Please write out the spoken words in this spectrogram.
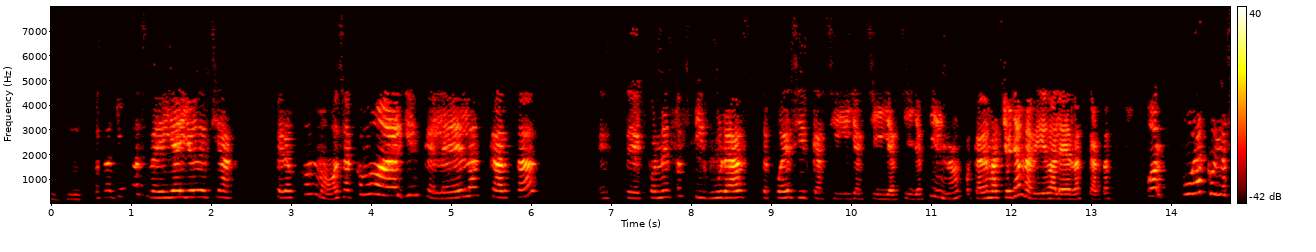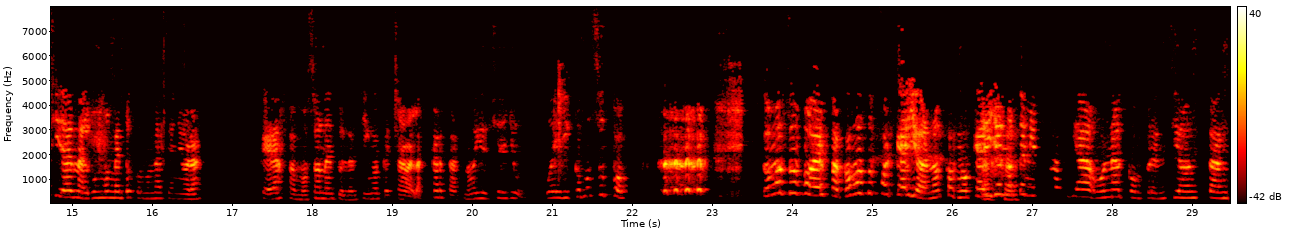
O sea, yo las veía y yo decía, pero ¿cómo? O sea, ¿cómo alguien que lee las cartas, este, con estas figuras, te puede decir que así y así y así y así, ¿no? Porque además yo ya me había ido a leer las cartas por pura curiosidad en algún momento con una señora que era famosona en Tulancingo que echaba las cartas, ¿no? Y decía yo, güey, ¿y cómo supo? ¿Cómo supo esto? ¿Cómo supo aquello? ¿No? Como que ahí yo no tenía una comprensión tan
